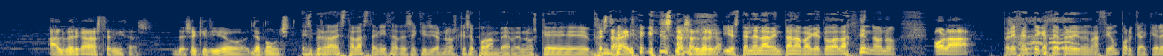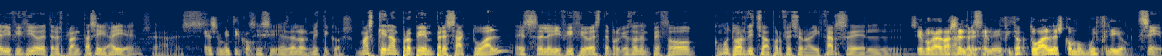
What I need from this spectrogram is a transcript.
alberga las cenizas de Sekiro Yamauchi. Es verdad, están las cenizas de Sekiro. No es que se puedan ver, ¿eh? no es que... Están ahí, las alberga. Y estén en la ventana para que todas las... No, no. Hola. Pero hay gente que hace peregrinación porque aquel edificio de tres plantas sigue ahí, ¿eh? O sea, es... Es mítico. Sí, sí, es de los míticos. Más que la propia empresa actual, es el edificio este, porque es donde empezó, como tú has dicho, a profesionalizarse el... Sí, porque además el, el edificio actual es como muy frío. Sí.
